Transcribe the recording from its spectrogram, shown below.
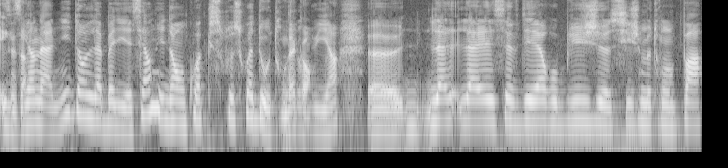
Il n'y en a ni dans le label ISR, ni dans quoi que ce soit d'autre aujourd'hui. Hein. Euh, la, la, SFDR oblige, si je ne me trompe pas,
